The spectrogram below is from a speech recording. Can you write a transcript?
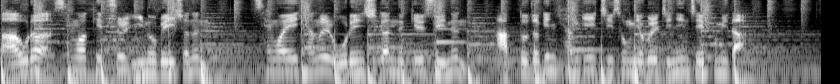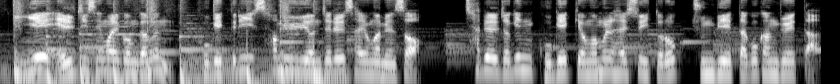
아우라 생화캡슐 이노베이션은 생화의 향을 오랜 시간 느낄 수 있는 압도적인 향기 지속력을 지닌 제품이다. 이에 LG생활건강은 고객들이 섬유유연제를 사용하면서 차별적인 고객 경험을 할 수 있도록 준비했다고 강조했다.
